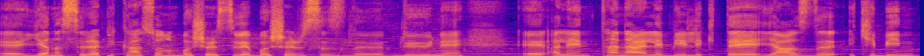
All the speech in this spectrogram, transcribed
E, yanı sıra Picasso'nun başarısı ve başarısızlığı, Düğüne, e, Alain Taner'le birlikte yazdığı 2000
